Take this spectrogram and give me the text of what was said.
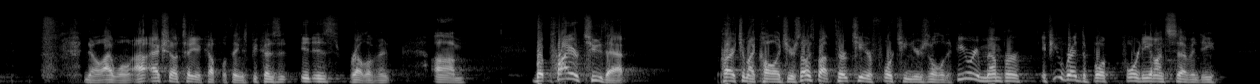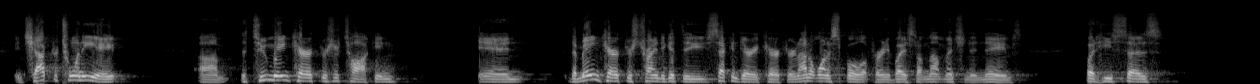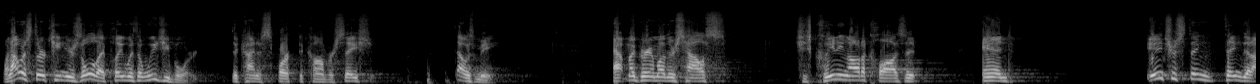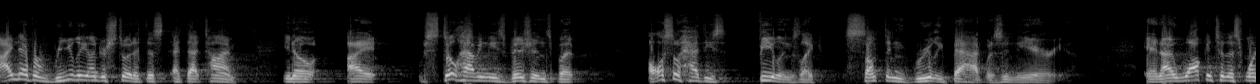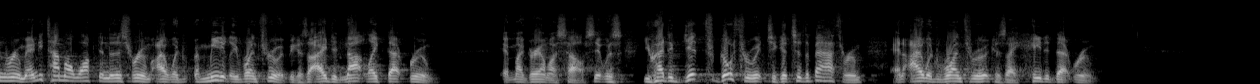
no, I won't. I'll, actually, I'll tell you a couple things because it, it is relevant. Um, but prior to that, prior to my college years, I was about 13 or 14 years old. If you remember, if you read the book 40 on 70, in chapter 28, um, the two main characters are talking, and the main character is trying to get the secondary character, and I don't want to spoil it for anybody, so I'm not mentioning names. But he says, When I was 13 years old, I played with a Ouija board to kind of spark the conversation. That was me. At my grandmother's house, she's cleaning out a closet, and interesting thing that I never really understood at this at that time, you know, I was still having these visions, but also had these feelings like something really bad was in the area. And I walk into this one room. Anytime I walked into this room, I would immediately run through it because I did not like that room at my grandma's house. It was you had to get go through it to get to the bathroom, and I would run through it because I hated that room.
